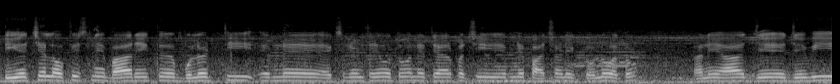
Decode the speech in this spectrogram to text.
ડીએચએલ ઓફિસની બહાર એક બુલેટથી એમને એક્સિડન્ટ થયો હતો અને ત્યાર પછી એમને પાછળ એક ટોલો હતો અને આ જે જેવી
